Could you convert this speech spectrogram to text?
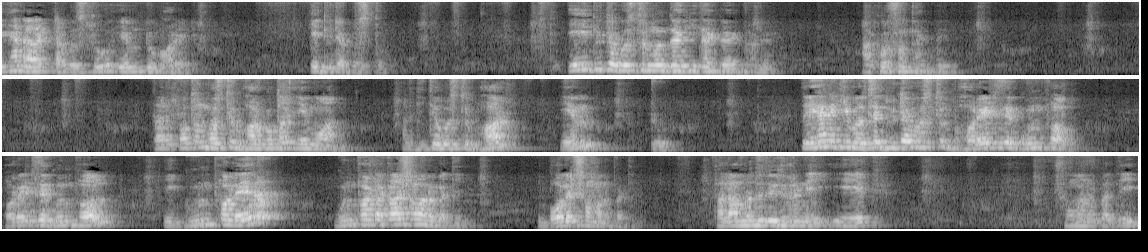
এখানে আরেকটা বস্তু এম টু ভরের। এই দুটা বস্তু। এই দুটা বস্তুর মধ্যে কি থাকবে এক ধরনের? আকর্ষণ থাকবে। তার প্রথম বস্তুর ভর কত? এম ওয়ান আর দ্বিতীয় বস্তুর ভর এম টু তো এখানে কি বলছে? দুইটা বস্তুর ভরের যে গুণফল, ভরের যে গুণফল, এই গুণফলের, গুণফলটা কার সমানুপাতিক? বলের সমানুপাতিক। তাহলে আমরা যদি ধরে নিই এফ সমানুপাতিক,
